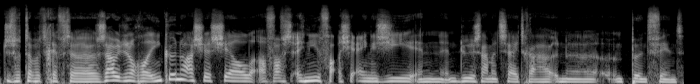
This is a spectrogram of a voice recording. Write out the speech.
dus wat dat betreft uh, zou je er nog wel in kunnen als je Shell, of als, in ieder geval als je energie en, en duurzaam et cetera een, uh, een punt vindt.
